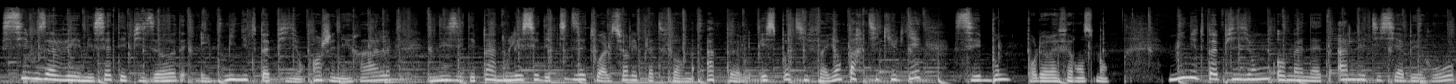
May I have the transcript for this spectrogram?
Si vous avez aimé cet épisode et Minute Papillon en général, n'hésitez pas à nous laisser des petites étoiles sur les plateformes Apple et Spotify en particulier, c'est bon pour le référencement. Minute Papillon aux manettes Anne-Laetitia Béraud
